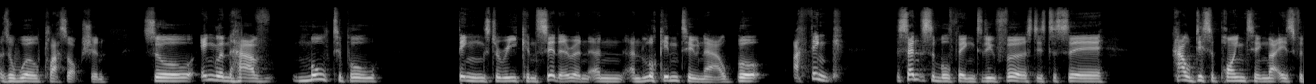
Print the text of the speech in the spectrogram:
as a world class option. So England have multiple things to reconsider and, and and look into now. But I think the sensible thing to do first is to say how disappointing that is for,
